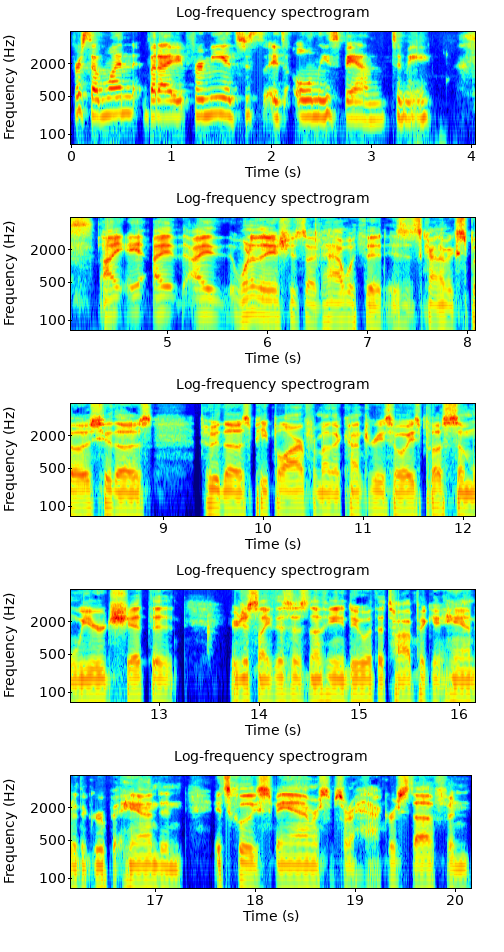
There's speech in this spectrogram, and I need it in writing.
for someone but i for me it's just it's only spam to me I, I, I, one of the issues I've had with it is it's kind of exposed who those, who those people are from other countries who always post some weird shit that you're just like, this has nothing to do with the topic at hand or the group at hand. And it's clearly spam or some sort of hacker stuff and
